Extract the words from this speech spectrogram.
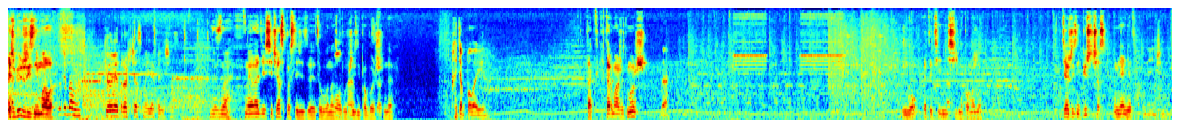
Я же говорю, жизни мало. Ну, когда он километров в час мы ехали сейчас. Не знаю. Но я надеюсь, сейчас после этого у нас Полная будет жизни побольше, да. Хотя бы половину. Так, ты притормаживать можешь? Да. Ну, это тебе не сильно помогло. У тебя жизнь пишет сейчас? У меня нет. У меня ничего нет.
